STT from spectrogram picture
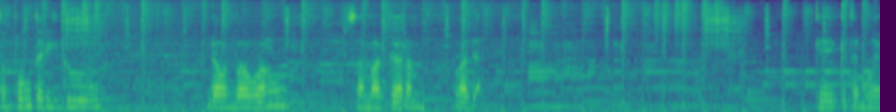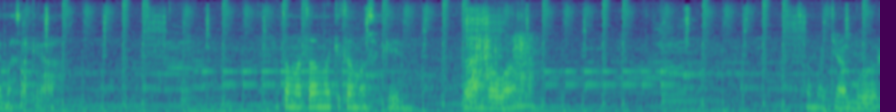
tepung terigu daun bawang sama garam lada. Oke kita mulai masak ya. Pertama-tama kita masukin daun bawang sama jamur.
